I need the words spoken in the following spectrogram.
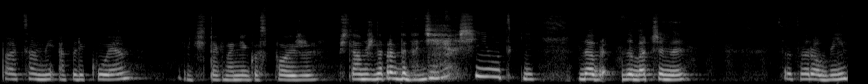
palcami aplikuję. Jak się tak na niego spojrzy. Myślałam, że naprawdę będzie jaśniutki. Dobra, zobaczymy, co to robi.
